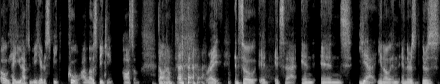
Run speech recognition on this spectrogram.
oh hey you have to be here to speak. Cool i love speaking. Awesome Done. You know? right? And so it it's that. And and yeah you know and and there's there's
